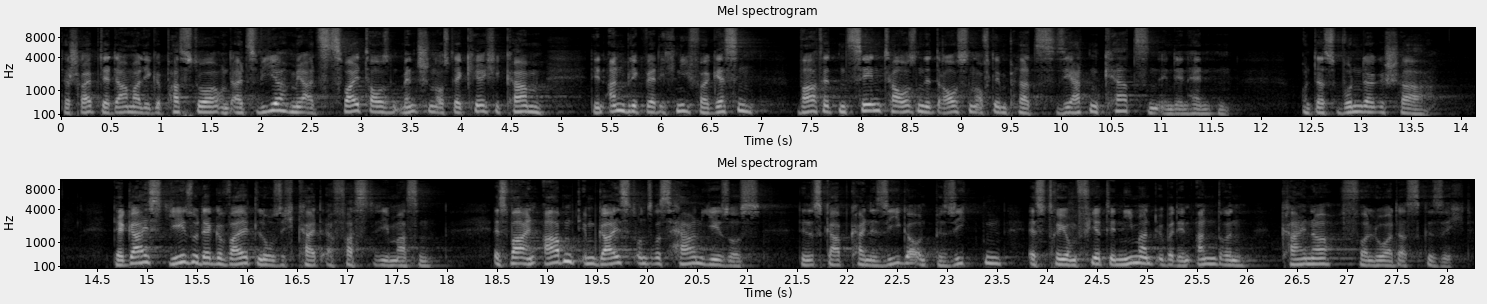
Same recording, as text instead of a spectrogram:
Da schreibt der damalige Pastor, und als wir, mehr als 2000 Menschen aus der Kirche kamen, den Anblick werde ich nie vergessen, warteten Zehntausende draußen auf dem Platz. Sie hatten Kerzen in den Händen. Und das Wunder geschah. Der Geist Jesu der Gewaltlosigkeit erfasste die Massen. Es war ein Abend im Geist unseres Herrn Jesus, denn es gab keine Sieger und Besiegten, es triumphierte niemand über den anderen, keiner verlor das Gesicht.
